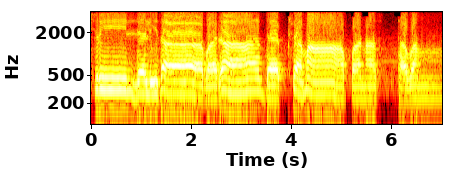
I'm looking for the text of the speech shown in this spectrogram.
श्रीललितापराधक्षमापणस्थवम्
